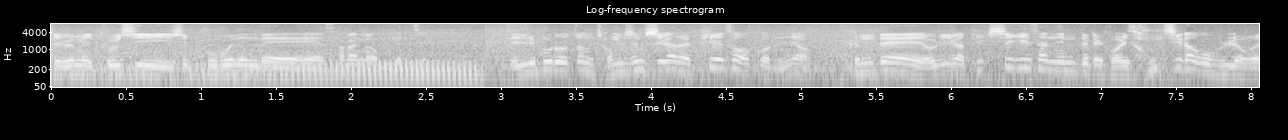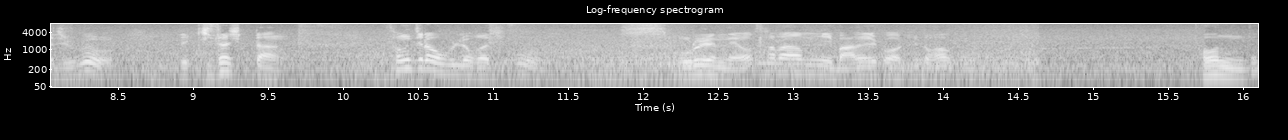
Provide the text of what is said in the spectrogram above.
지금이 2시 29분인데 사람이 없겠지? 일부러 좀 점심시간을 피해서 왔거든요. 근데 여기가 택시기사님들의 거의 성지라고 불려가지고, 기사식당 성지라고 불려가지고, 모르겠네요. 사람이 많을 것 같기도 하고. 더웠는데?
